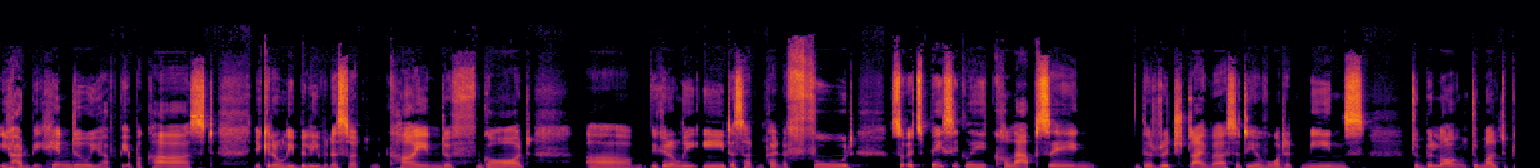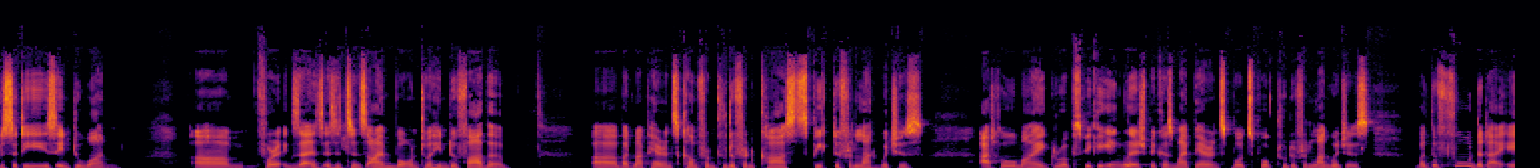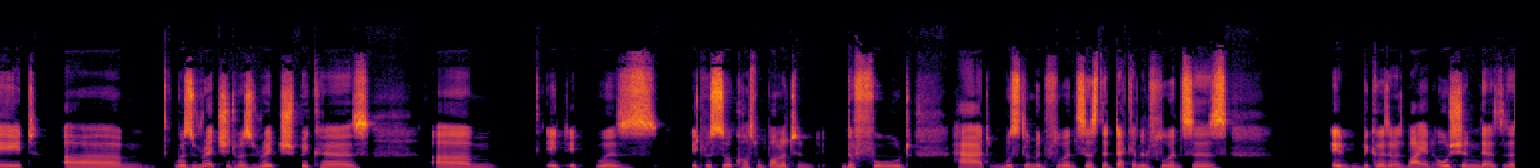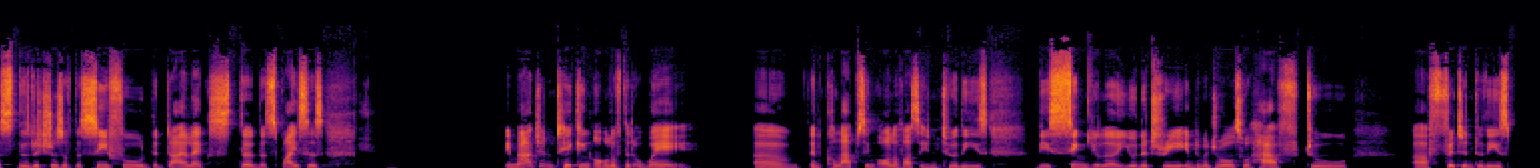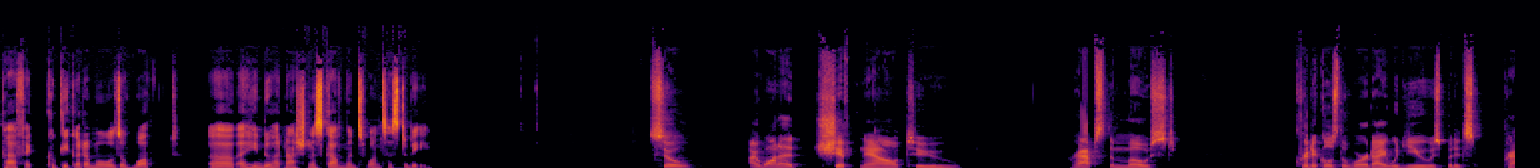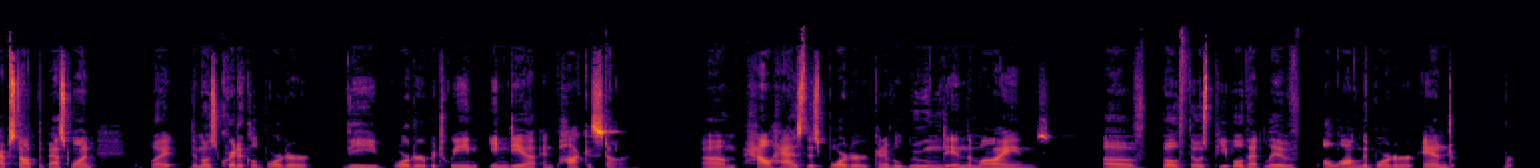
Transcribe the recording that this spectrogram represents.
you have to be Hindu, you have to be upper caste, you can only believe in a certain kind of God, um, you can only eat a certain kind of food. So it's basically collapsing the rich diversity of what it means to belong to multiplicities into one. Um, for instance, I'm born to a Hindu father, uh, but my parents come from two different castes, speak different languages. At home, I grew up speaking English because my parents both spoke two different languages. But the food that I ate um, was rich. It was rich because um, it it was it was so cosmopolitan. The food had Muslim influences, the Deccan influences, it, because it was by an ocean there's this, the richness of the seafood the dialects the, the spices. Imagine taking all of that away um, and collapsing all of us into these these singular unitary individuals who have to uh, fit into these perfect cookie cutter molds of what uh, a hindu nationalist government wants us to be. So i want to shift now to perhaps the most critical is the word I would use, but it's perhaps not the best one. But the most critical border, the border between India and Pakistan. Um, how has this border kind of loomed in the minds of both those people that live along the border and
